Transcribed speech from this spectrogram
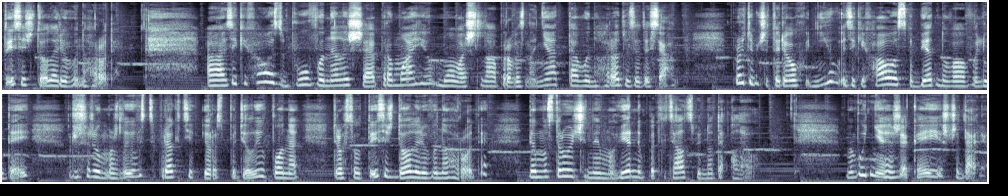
тисяч доларів винагороди. Зікі Хаус був не лише про магію, мова йшла про визнання та винагороду за досягнення. Протягом чотирьох днів Зікі Хаус об'єднував людей, розширив можливості проєктів і розподілив понад 300 тисяч доларів винагороди, демонструючи неймовірний потенціал спільноти Алео. Майбутнє ЖК що далі.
